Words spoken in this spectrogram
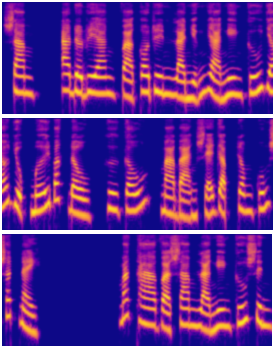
Sam, Adrian và Corin là những nhà nghiên cứu giáo dục mới bắt đầu, hư cấu, mà bạn sẽ gặp trong cuốn sách này. Martha và Sam là nghiên cứu sinh,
